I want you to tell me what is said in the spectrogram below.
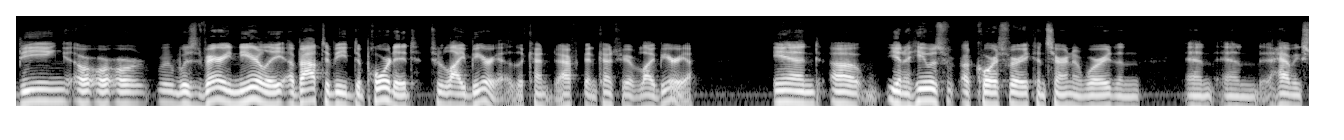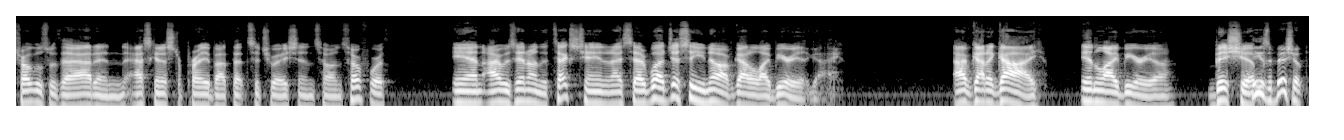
being or, or, or was very nearly about to be deported to Liberia, the coun- African country of Liberia. And uh, you know he was of course very concerned and worried and and and having struggles with that and asking us to pray about that situation and so on and so forth and i was in on the text chain and i said well just so you know i've got a liberia guy i've got a guy in liberia bishop He's a bishop.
